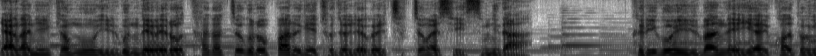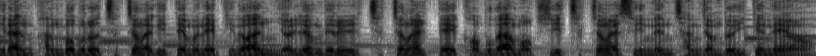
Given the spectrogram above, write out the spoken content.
양안일 경우 1분 내외로 타각적으로 빠르게 조절력을 측정할 수 있습니다. 그리고 일반 AR과 동일한 방법으로 측정하기 때문에 비너한 연령대를 측정할 때 거부감 없이 측정할 수 있는 장점도 있겠네요.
